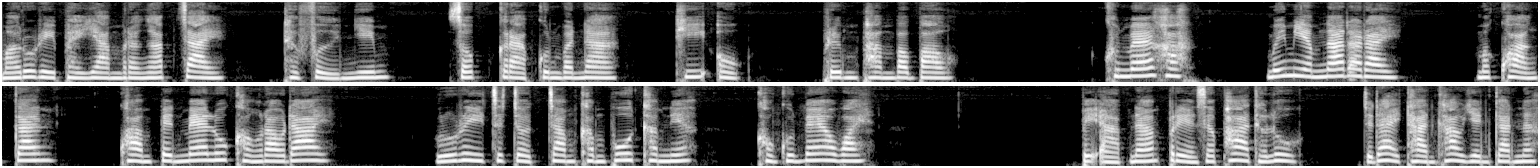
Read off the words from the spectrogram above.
มารุรีพยายามระงับใจ เธอฝืนยิ้ม ซบกราบคุณบรรณาที่อก พรึมพำเบาๆ คุณแม่คะไม่มีอำนาจอะไร มาขวางกั้นความเป็นแม่ลูกของเราได้ รุรีจะจดจำคำพูดคำเนี้ยของคุณแม่เอาไว้ ไปอาบน้ำเปลี่ยนเสื้อผ้าเถอะลูก จะได้ทานข้าวเย็นกันนะ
